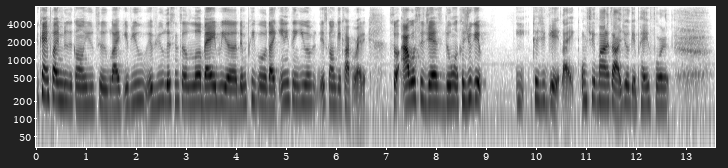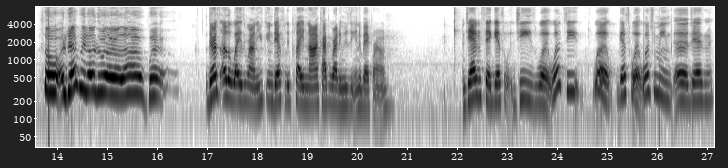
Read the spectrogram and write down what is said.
you can't play music on YouTube. Like if you if you listen to Lil Baby or them people, like anything you it's gonna get copyrighted. So I would suggest doing because you get because you get like once you monetize, you'll get paid for it. So definitely don't do it alone, but there's other ways around. You can definitely play non-copyrighted music in the background. Jasmine said, "Guess what? Geez, what? What? G? What? Guess what? What you mean, uh, Jasmine?"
